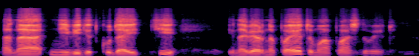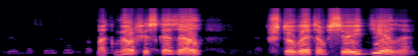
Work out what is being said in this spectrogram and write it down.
Она не видит, куда идти, и, наверное, поэтому опаздывает. МакМёрфи сказал, что в этом все и дело —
